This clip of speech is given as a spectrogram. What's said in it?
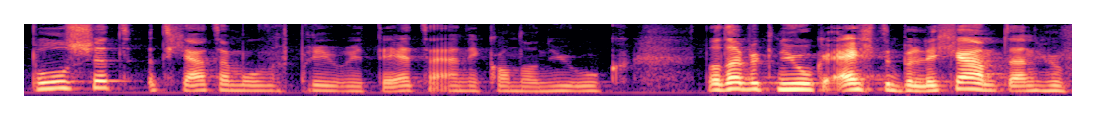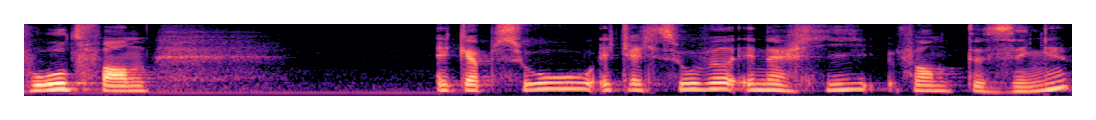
bullshit. Het gaat hem over prioriteiten en ik kan dat nu ook... Dat heb ik nu ook echt belichaamd en gevoeld van... Ik, heb zo, ik krijg zoveel energie van te zingen.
